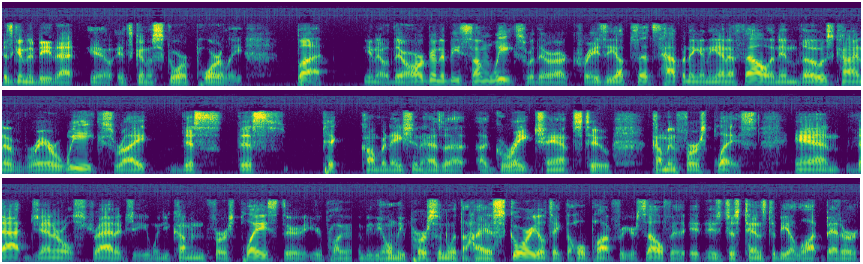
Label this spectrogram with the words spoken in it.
is going to be that you know it's going to score poorly, but you know there are going to be some weeks where there are crazy upsets happening in the NFL, and in those kind of rare weeks, right, this this pick combination has a, a great chance to come in first place. And that general strategy, when you come in first place, you're probably going to be the only person with the highest score. You'll take the whole pot for yourself. It, it, it just tends to be a lot better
